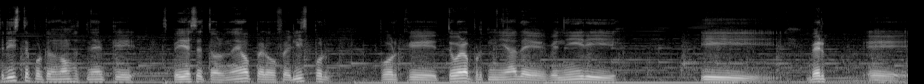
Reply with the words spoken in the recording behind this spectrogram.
triste porque nos vamos a tener que despedir este torneo, pero feliz por, porque tuve la oportunidad de venir y, y ver eh,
